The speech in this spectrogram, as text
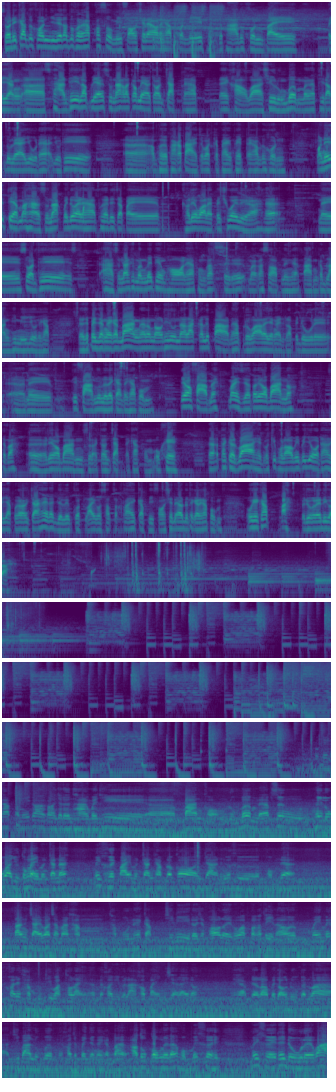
สวัสดีครับทุกคนยินดีต้อนรับทุกคนนะครับเข้าสู่มีฟองชาแนลนะครับ วันนี้ผมจะพาทุกคนไปไปยังสถานที่รับเลี้ยงสุนัขแล้วก็แมวจรจัดนะครับ ได้ข่าวว่าชื่อลุงเบิ้มนะครับที่รับดูแลอยู่นะฮะอยู่ที่เอ่ออำเภอพากระต่ายจังหวัดกำแพงเพชรนะครับ ทุกคนวันนี้เตรียมอาหารสุนัขไปด้วยนะฮะเพื่อที่จะไปเขาเรียกว่าอะไรไปช่วยเหลือนะฮะในส่วนที่ อาหารสุนัขที่มันไม่เพียงพอนะครับ ผมก็ซื้อมากระสอบหนึ่งฮะตามกำลังที่มีอยู่นะครับเดี๋ยวจะเป็นยังไงกันบ้างนะน้องๆที่นู่นน่ารักกันหรือเปล่านะครับ หรือว่าอะไรยังไงเดี๋ยวเราไปดูในเอ่อในที่ฟาร์มนู่นเลยแล้วกันนะครับ ผมเรียกว่าฟาร์มไหมไม่สิเราต้องเรียกว่าบ้านเนาะใช่ปะเออเรียกว่าบ้านสุนัขจรจัดนะครับ ผมโอเคนะถ้าเกิดว่าเห็นว่าคลิปของเรามีประโยชน์นะหรืออยากเป็นกำลังใจให้นะอย่าลืมกดไลค์กด subscribe ให้กับ b ีฟองชาแนลด้วยกันนะครับผมโอเคครับไปไปดูกันเลยดีกว่า โอเครับ ตอนนี้ก็กำลังจะเดินทางไปที่บ้านของลุงเบิ้มนะครับ ซึ่งไม่รู้ว่าอยู่ตรงไหนเหมือนกันนะ ไม่เคยไปเหมือนกันครับ แล้วก็อีกอย่างหนึ่งก็คือผมเนี่ยตั้งใจว่าจะมาทำทำบุญให้กับที่นี่โดยเฉพาะเลย เพราะว่าปกติแล้วไม่ไม่ค่อยได้ทำบุญที่วัดเท่าไหร่นะไม่ค่อยมีเวลาเข้าไปไม่ใช่อะไรเนาะนะครับเดี๋ยวเราไปลองดูกันว่าที่บ้านลุงเบิ้มเนี่ยเขาจะเป็นยังไงกันบ้าง เอาตรงๆเลยนะผมไม่เคยไม่เคยได้ดูเลยว่า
